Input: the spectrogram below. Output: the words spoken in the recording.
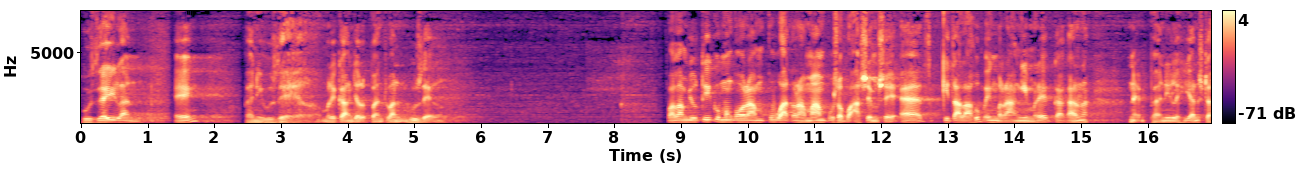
Huzailan ing Bani Huzail. Mereka jaluk bantuan Huzail. Falam yutiku mengko kuat ora mampu sapa Asim CS kita lahum ing merangi mereka karena nek bani lehyan sudah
